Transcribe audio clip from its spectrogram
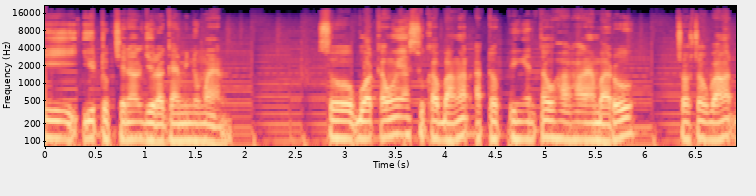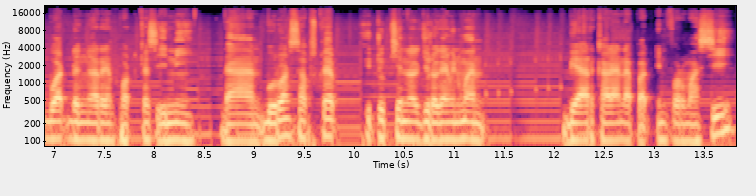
di YouTube channel Juragan Minuman. So, buat kamu yang suka banget atau pingin tahu hal-hal yang baru, cocok banget buat dengerin podcast ini. Dan buruan subscribe YouTube channel Juragan Minuman biar kalian dapat informasi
